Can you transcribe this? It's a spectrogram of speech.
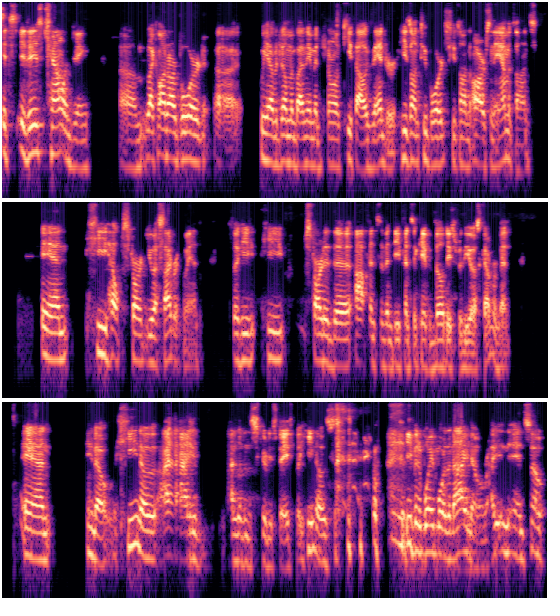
it's it is challenging. Um, like on our board, uh, we have a gentleman by the name of General Keith Alexander. He's on two boards. He's on ours and Amazon's, and he helped start U.S. Cyber Command. So he he started the offensive and defensive capabilities for the U.S. government, and you know he knows I, I I live in the security space, but he knows even way more than I know, right? And, and so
